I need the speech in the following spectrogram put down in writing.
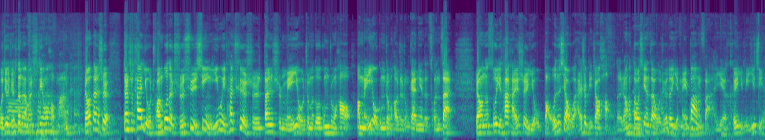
我就觉得那段时间我好忙。然后但是但是它有传播的持续性，因为它确实当时没有这么多公众号啊，没有公众号这种概念的存在。然后呢，所以它还是有保温效果，还是比较好的。然后到现在，我觉得也没办法，也可以理解。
